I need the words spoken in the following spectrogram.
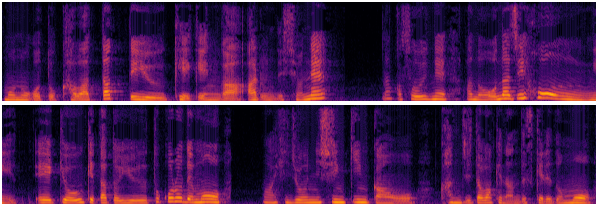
物事変わったっていう経験があるんですよね。なんかそういうね、あの、同じ本に影響を受けたというところでも、まあ、非常に親近感を感じたわけなんですけれども、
